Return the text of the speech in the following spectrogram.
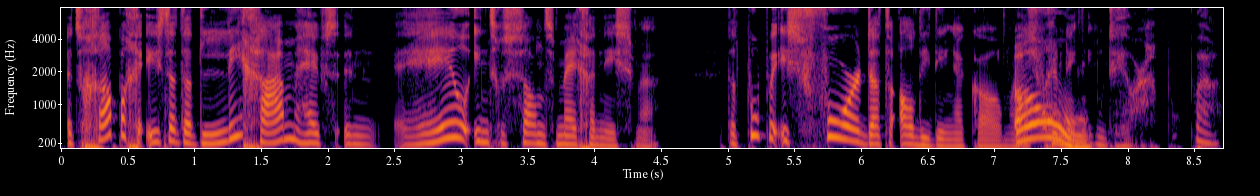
Het grappige is dat dat lichaam heeft een heel interessant mechanisme. Dat poepen is voordat al die dingen komen. Dus Oh. denk ik, ik moet heel erg poepen.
